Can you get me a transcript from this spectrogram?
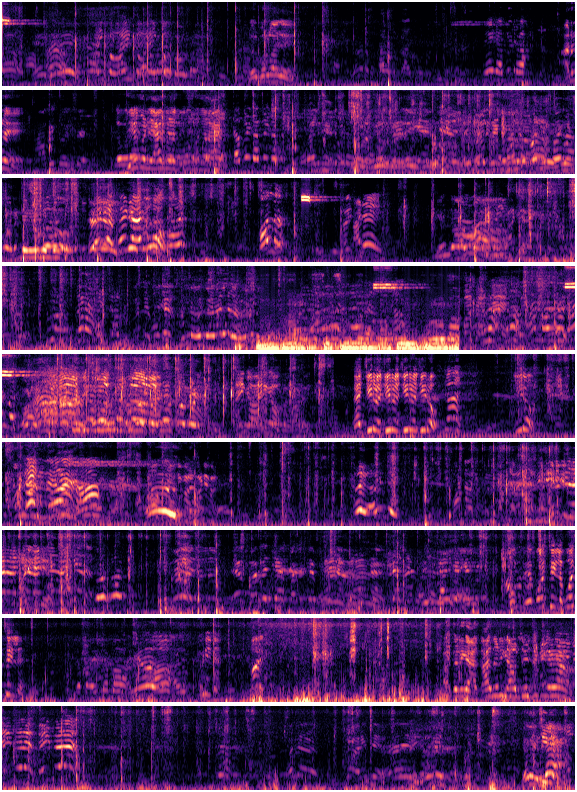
வாங்கிக்கோ வாங்கிக்கோ வாங்கிக்கோ இன்னொரு ball வாங்கு. அருண், தீபன் யாருக்கு தூக்கி போற? One clock, six minutes, forty four. வாங்கிக்கோ வாங்கிக்கோ ஏய் zero zero zero zero zero போச்சு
